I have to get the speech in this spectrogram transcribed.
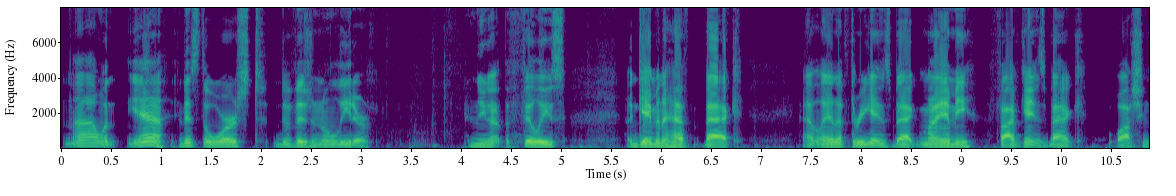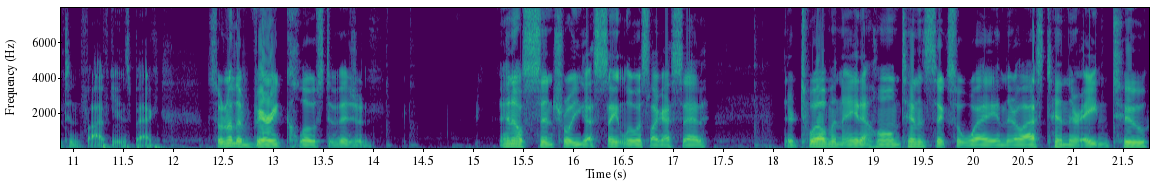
when, yeah, it is the worst divisional leader. And you got the Phillies, a game and a half back. Atlanta, three games back. Miami, five games back. Washington, five games back. So another very close division. NL Central, you got St. Louis, like I said. They're 12 and 8 at home, 10 and 6 away. In their last 10, they're 8 and 2.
